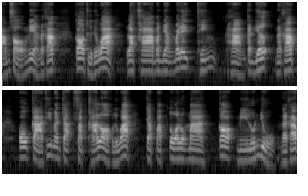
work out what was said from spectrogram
1832 เนี่ยนะครับ ก็ถือได้ว่าราคามันยังไม่ได้ทิ้งห่างกันเยอะนะครับ โอกาสที่มันจะสับขาหลอกหรือว่าจะปรับตัวลงมาก็มีลุ้นอยู่นะครับ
